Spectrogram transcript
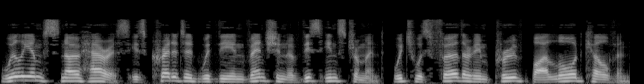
William Snow Harris is credited with the invention of this instrument, which was further improved by Lord Kelvin.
